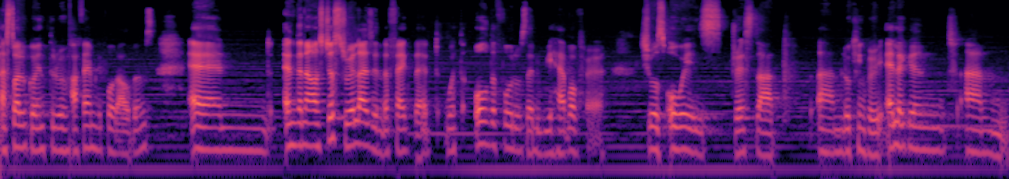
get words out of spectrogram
I started going through our family photo albums, and and then I was just realizing the fact that with all the photos that we have of her, she was always dressed up, um, looking very elegant. Um,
